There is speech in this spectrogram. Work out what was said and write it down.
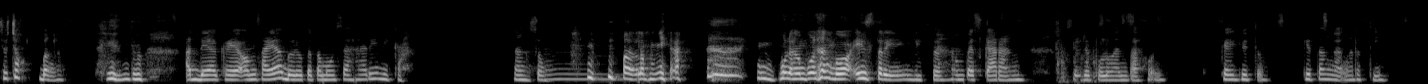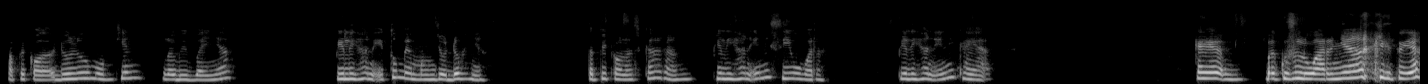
Cocok banget. Gitu. Ada kayak om saya baru ketemu sehari nikah langsung hmm. malamnya pulang-pulang bawa istri gitu sampai sekarang sudah puluhan tahun kayak gitu kita nggak ngerti tapi kalau dulu mungkin lebih banyak pilihan itu memang jodohnya tapi kalau sekarang pilihan ini siwer pilihan ini kayak kayak bagus luarnya gitu ya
